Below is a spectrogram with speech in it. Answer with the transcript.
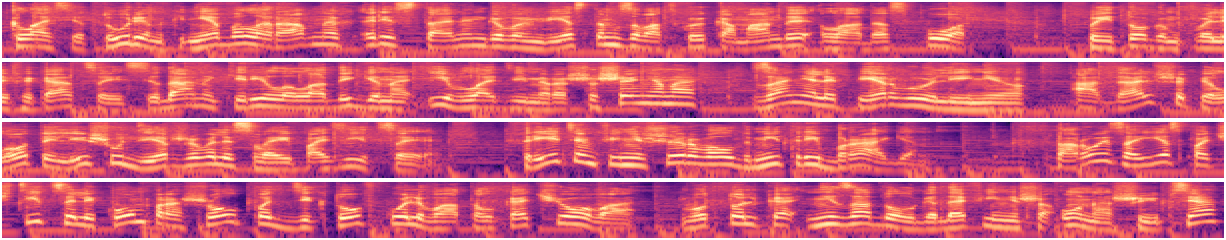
В классе Туринг не было равных рестайлинговым вестам заводской команды «Лада Спорт». По итогам квалификации седаны Кирилла Ладыгина и Владимира Шишенина заняли первую линию, а дальше пилоты лишь удерживали свои позиции. Третьим финишировал Дмитрий Брагин. Второй заезд почти целиком прошел под диктовку Льва Толкачева. Вот только незадолго до финиша он ошибся,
